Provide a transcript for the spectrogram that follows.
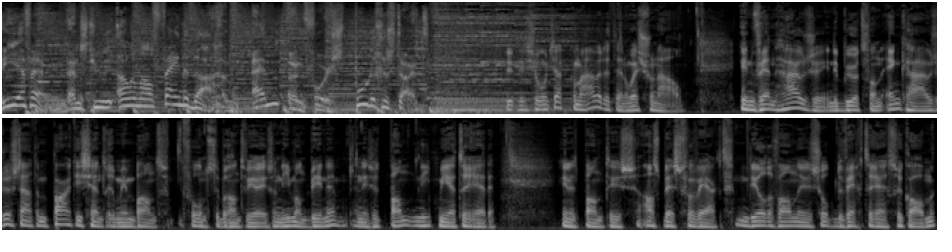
ZFM wenst jullie allemaal fijne dagen en een voorspoedige start. Dit is Jeroen Tjepkema met het NOS Journaal. In Venhuizen, in de buurt van Enkhuizen, staat een partycentrum in brand. Volgens de brandweer is er niemand binnen en is het pand niet meer te redden. In het pand is asbest verwerkt. Een deel daarvan is op de weg terechtgekomen.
